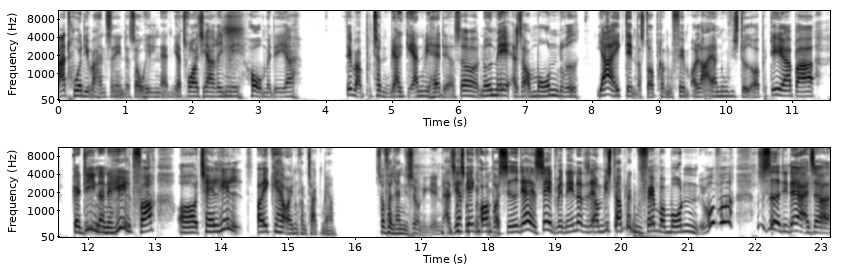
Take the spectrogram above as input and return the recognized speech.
ret hurtigt var han sådan en, der sov hele natten. Jeg tror også, jeg er rimelig hård med det. Jeg, det var sådan, jeg gerne vil have det. Og så noget med, altså om morgenen, du ved. Jeg er ikke den, der står op klokken 5 og leger, nu vi stod op. Det er bare gardinerne helt for, og tale helt, og ikke have øjenkontakt med ham. Så faldt han i søvn igen. Altså, jeg skal ikke op og sidde. Det har jeg set veninder, der siger, om vi står klokken 5 om morgenen. Hvorfor? Og så sidder de der, altså,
